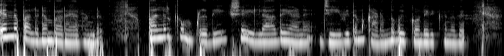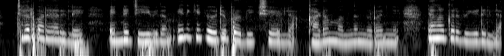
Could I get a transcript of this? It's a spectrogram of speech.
എന്ന് പലരും പറയാറുണ്ട്. പലർക്കും പ്രതീക്ഷയില്ലാതെയാണ് ജീവിതം കടന്നുപോയിക്കൊണ്ടിരിക്കുന്നത്. ചിലർ പറയാറില്ലേ എന്റെ ജീവിതം എനിക്കിനി ഒരു പ്രതീക്ഷയില്ല കടം വന്ന് നിറഞ്ഞ് ഞങ്ങൾക്കൊരു വീടില്ല.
